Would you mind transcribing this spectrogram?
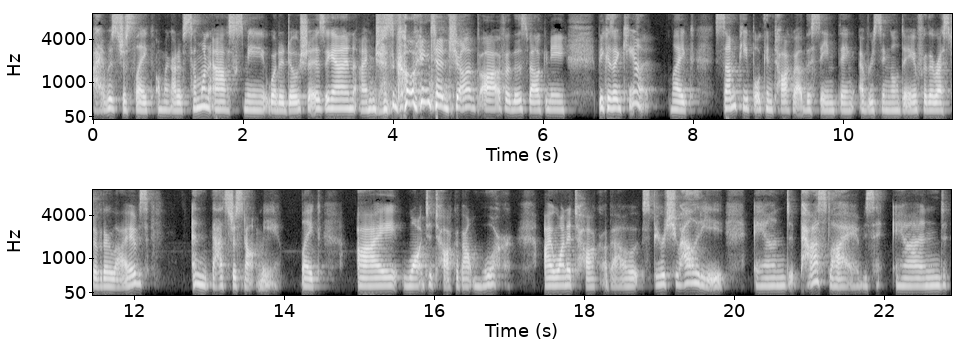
I was just like, oh my God, if someone asks me what a dosha is again, I'm just going to jump off of this balcony because I can't. Like, some people can talk about the same thing every single day for the rest of their lives. And that's just not me. Like, I want to talk about more. I want to talk about spirituality and past lives and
